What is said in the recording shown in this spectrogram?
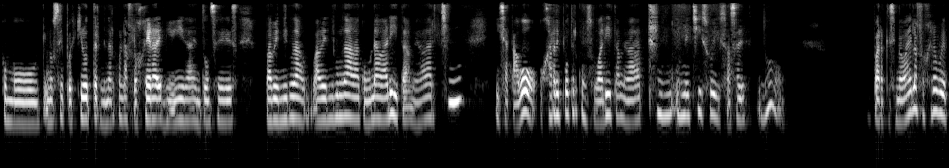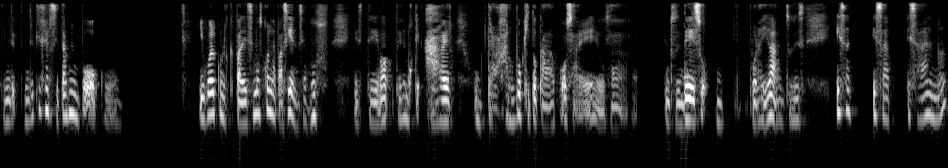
como, no sé, pues quiero terminar con la flojera de mi vida, entonces va a venir una, va a venir un hada con una varita, me va a dar ching y se acabó. O Harry Potter con su varita me va a dar un hechizo y se va a salir. No. Para que se me vaya la flojera voy a tener, tendré que ejercitarme un poco, igual con los que padecemos con la paciencia. este, tenemos que, a ver, trabajar un poquito cada cosa, ¿eh? O sea, entonces de eso, por ahí va. Entonces, esa, esa, esa alma,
